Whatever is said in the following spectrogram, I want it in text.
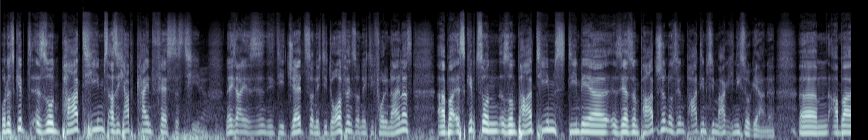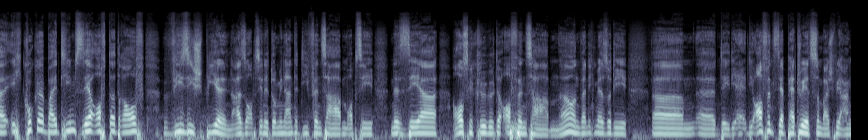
Und es gibt äh, so ein paar Teams, also ich habe kein festes Team. Ja. Ne, Ich sage, es sind nicht die Jets und nicht die Dolphins und nicht die 49ers, aber es gibt so ein, so ein paar Teams, die mir sehr sympathisch sind und es sind ein paar Teams, die mag ich nicht so gerne. Ähm, aber ich gucke bei Teams sehr oft darauf, wie sie spielen. Also ob sie eine dominante Defense haben, ob sie eine sehr ausgeklügelte Offense haben. Ne? Und wenn ich mir so die, ähm, äh, die, die, die Offense der Patriots zum Beispiel angucke,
